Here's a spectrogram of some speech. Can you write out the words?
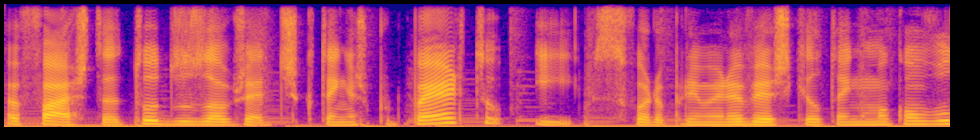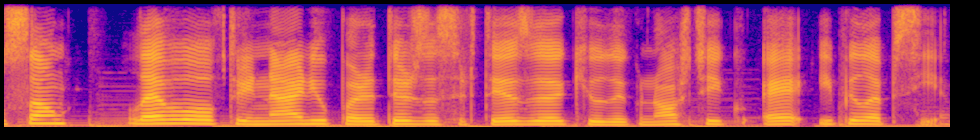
Afasta todos os objetos que tenhas por perto e, se for a primeira vez que ele tem uma convulsão, leva-o ao veterinário para teres a certeza que o diagnóstico é epilepsia.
